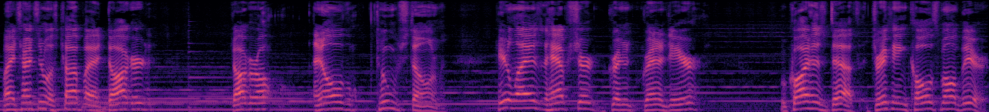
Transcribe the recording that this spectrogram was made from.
My attention was caught by a dogged, doggerel, an old tombstone. Here lies the Hampshire grenadier who caught his death drinking cold small beer.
